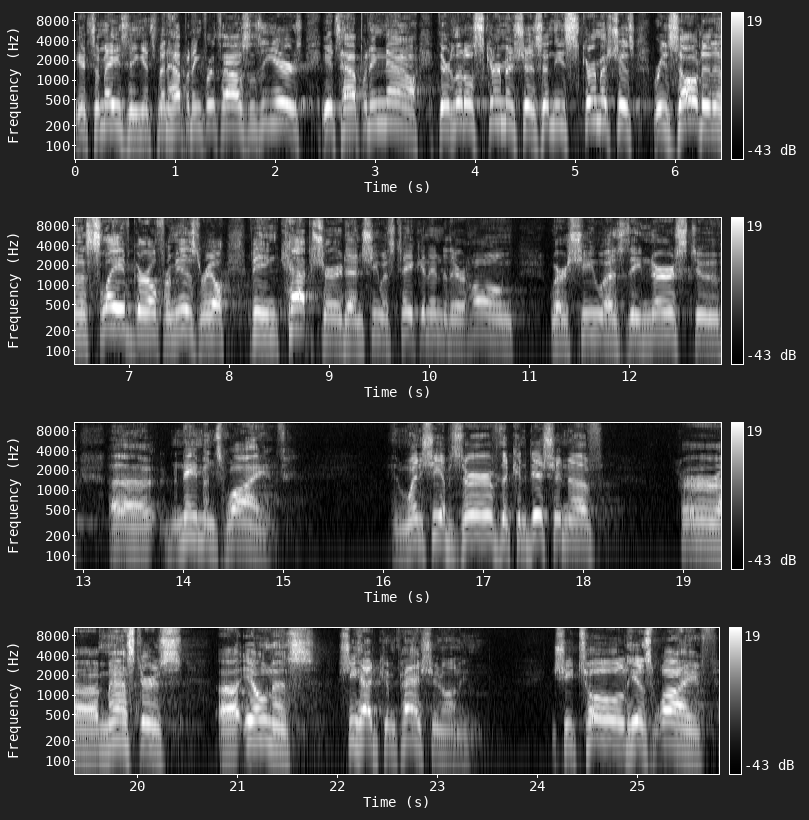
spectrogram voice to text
It's amazing. It's been happening for thousands of years. It's happening now. There are little skirmishes, and these skirmishes resulted in a slave girl from Israel being captured, and she was taken into their home where she was the nurse to uh, Naaman's wife. And when she observed the condition of her uh, master's uh, illness, she had compassion on him. She told his wife,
